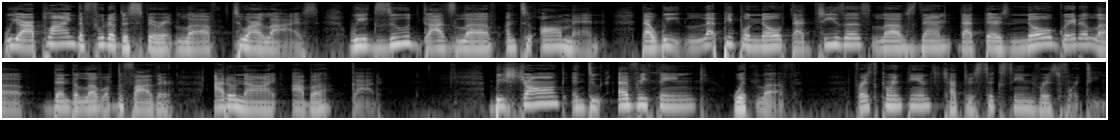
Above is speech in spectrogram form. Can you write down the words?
We are applying the fruit of the Spirit, love, to our lives. We exude God's love unto all men that we let people know that Jesus loves them, that there's no greater love than the love of the Father, Adonai, Abba, God. Be strong and do everything with love. 1 Corinthians chapter 16 verse 14.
